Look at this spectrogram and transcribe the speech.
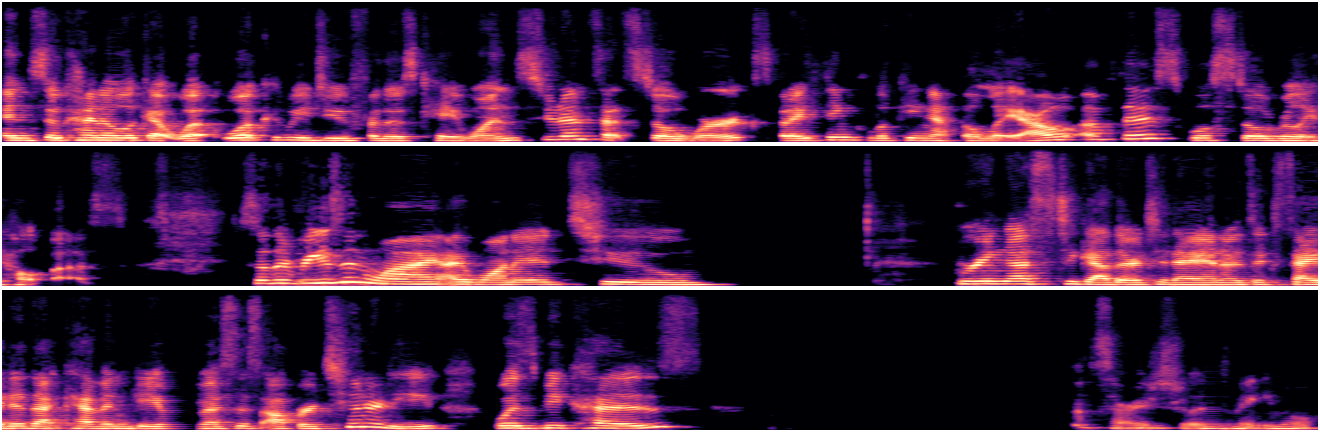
and so kind of look at what what could we do for those k1 students that still works but i think looking at the layout of this will still really help us. So the reason why i wanted to bring us together today and i was excited that kevin gave us this opportunity was because sorry, I just realized my email,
